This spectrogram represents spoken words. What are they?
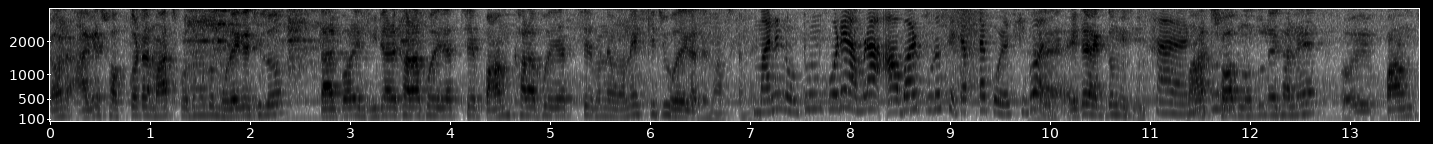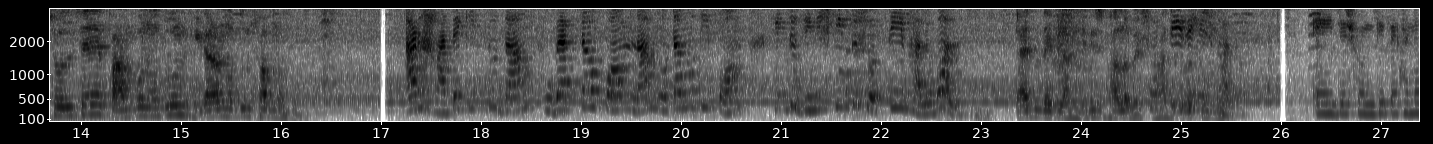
কারণ আগে সবকটা মাছ প্রথমত মরে গেছিল তারপরে গিটার খারাপ হয়ে যাচ্ছে পাম্প খারাপ হয়ে যাচ্ছে মানে অনেক কিছু হয়ে গেছে মাঝখানে। মানে নতুন করে আমরা আবার পুরো সেটআপটা করেছি বল? হ্যাঁ, এটা একদমই ঠিক। হ্যাঁ, মাছ সব নতুন এখানে ওই পাম্প চলছে পাম্পও নতুন গিটারও নতুন সব নতুন আর হাটে কিন্তু দাম খুব একটাও কম না মোটামুটি কম কিন্তু জিনিস কিন্তু সত্যিই ভালো বল। তাই তো দেখলাম জিনিস ভালো বেশ মাছগুলো সুন্দর। এই যে সন্দীপ এখানে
